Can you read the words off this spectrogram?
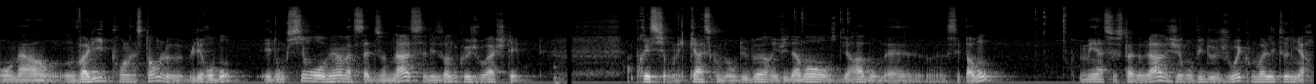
on, a, valide pour l'instant les rebonds. Et donc si on revient vers cette zone-là, c'est les zones que je veux acheter. Après, si on les casse comme dans du beurre, évidemment, on se dira, bon, ben, c'est pas bon. Mais à ce stade-là, j'ai envie de jouer qu'on va les tenir.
